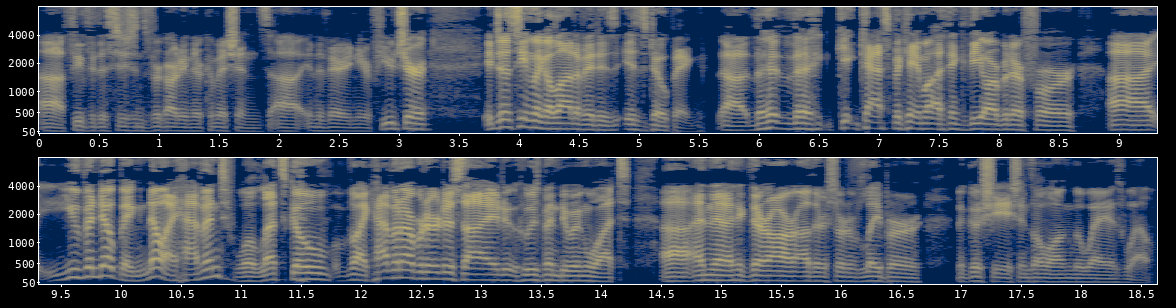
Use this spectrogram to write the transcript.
uh, FIFA decisions regarding their commissions uh, in the very near future. It does seem like a lot of it is is doping. Uh, the the CAS became, I think, the arbiter for uh, you've been doping. No, I haven't. Well, let's go like have an arbiter decide who's been doing what, uh, and then I think there are other sort of labor negotiations along the way as well.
